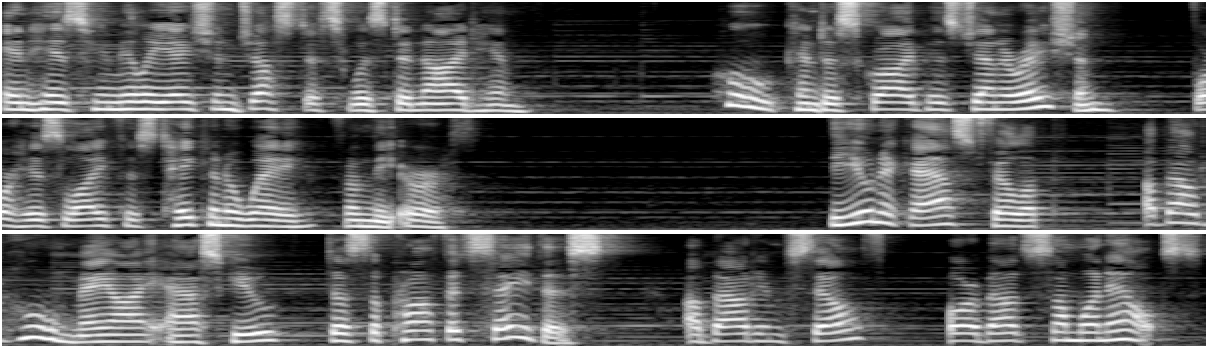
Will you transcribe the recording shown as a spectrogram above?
In his humiliation, justice was denied him. Who can describe his generation? For his life is taken away from the earth. The eunuch asked Philip, About whom, may I ask you, does the prophet say this? About himself or about someone else?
